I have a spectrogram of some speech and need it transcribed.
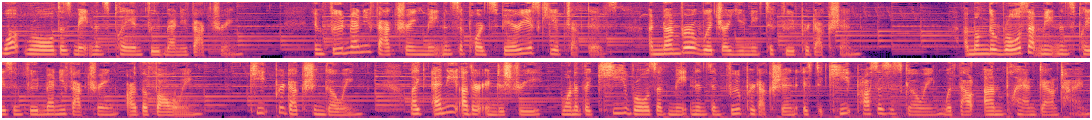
What role does maintenance play in food manufacturing? In food manufacturing, maintenance supports various key objectives, a number of which are unique to food production. Among the roles that maintenance plays in food manufacturing are the following Keep production going. Like any other industry, one of the key roles of maintenance in food production is to keep processes going without unplanned downtime.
